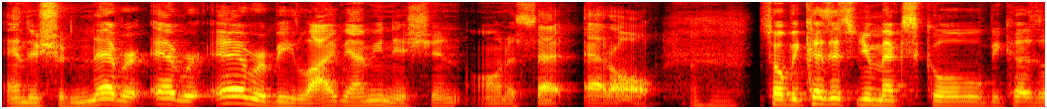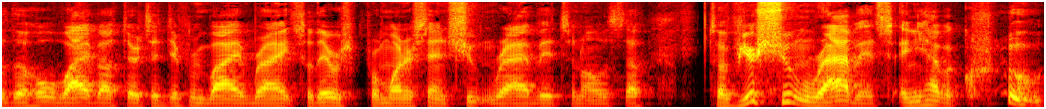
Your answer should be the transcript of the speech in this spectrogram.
And there should never, ever, ever be live ammunition on a set at all. So because it's New Mexico, because of the whole vibe out there, it's a different vibe, right? So they were, from what I understand, shooting rabbits and all this stuff. So if you're shooting rabbits and you have a crew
